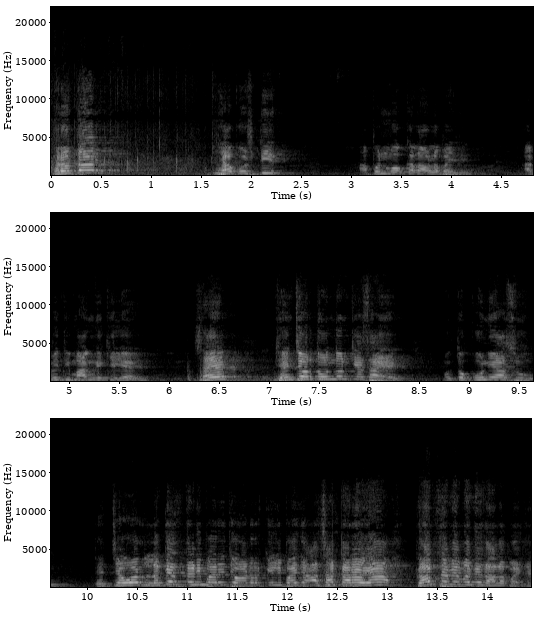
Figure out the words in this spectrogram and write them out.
खरं तर ह्या गोष्टीत आपण मोका लावला पाहिजे. आम्ही ती मागणी केली आहे. साहेब ज्यांच्यावर दोन दोन केस आहे मग तो कोणी असू त्याच्यावर लगेच तडीपारीची ऑर्डर केली पाहिजे. असा ठराव या ग्रामसभेमध्ये झाला पाहिजे.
